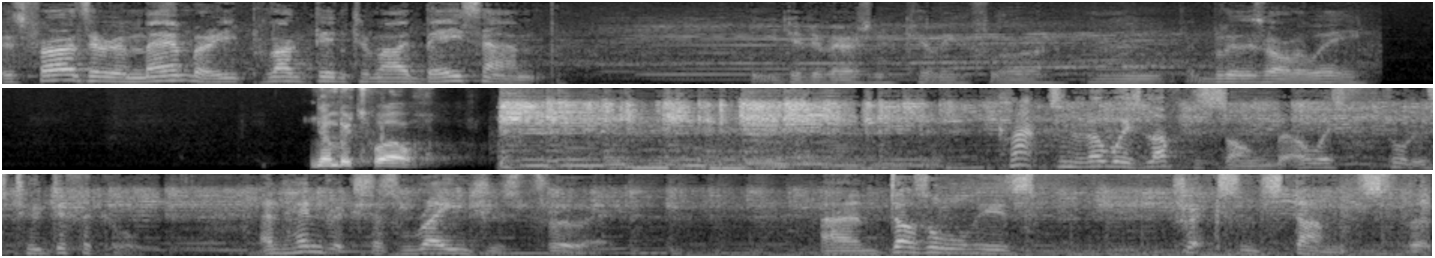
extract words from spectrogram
As far as I remember, he plugged into my bass amp. He did a version of Killing Floor, and it blew us all away. Number 12. Clapton had always loved the song, but always thought it was too difficult. And Hendrix just rages through it and does all his tricks and stunts, the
